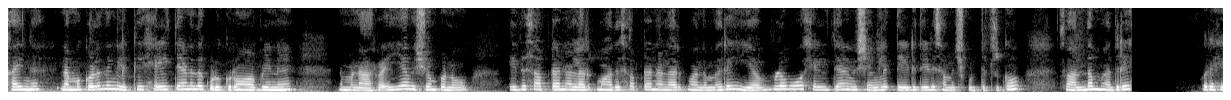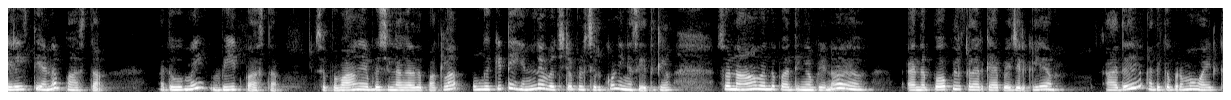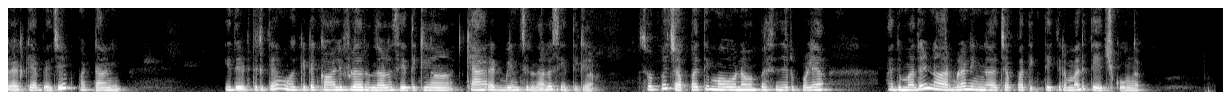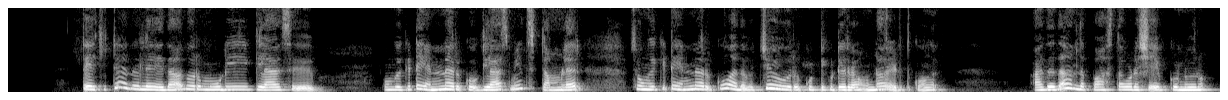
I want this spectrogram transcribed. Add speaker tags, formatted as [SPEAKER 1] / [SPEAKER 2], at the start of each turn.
[SPEAKER 1] ஹாய்ங்க. நம்ம குழந்தைங்களுக்கு ஹெல்த்தியானதை கொடுக்குறோம் அப்படின்னு நம்ம நிறைய விஷயம் பண்ணுவோம். இது சாப்பிட்டா நல்லாயிருக்குமா அதை அது சாப்பிட்டா நல்லாயிருக்குமா அந்த மாதிரி எவ்வளவோ ஹெல்த்தியான விஷயங்களை தேடி தேடி சமைச்சு கொடுத்துட்ருக்கோம் ஸோ அந்த மாதிரி ஒரு ஹெல்த்தியான பாஸ்தா அதுவுமே வீட் பாஸ்தா ஸோ இப்போ வாங்க எப்படி செய்யலாங்கிறத பார்க்கலாம். உங்ககிட்ட என்ன வெஜிடபிள்ஸ் இருக்கோ நீங்கள் சேர்த்துக்கலாம். ஸோ நான் வந்து பார்த்திங்க அப்படின்னா அந்த பர்பிள் கலர் கேபேஜ் இருக்கு இல்லையா? அது அதுக்கப்புறமா ஒயிட் கலர் கேபேஜ் பட்டாணி. இது எடுத்துருக்கேன். உங்ககிட்ட காலிஃப்ளவர் இருந்தாலும் சேர்த்திக்கலாம். கேரட் பீன்ஸ் இருந்தாலும் சேர்த்திக்கலாம். ஸோ இப்போ சப்பாத்தி மாவு நம்ம பிசைஞ்சிருப்போம் இல்லையா? அது மாதிரி நார்மலாக நீங்கள் சப்பாத்திக்கு தேய்க்கிற மாதிரி தேய்ச்சிக்கோங்க. தேய்ச்சிட்டு அதில் ஏதாவது ஒரு மூடி கிளாஸு உங்ககிட்ட என்ன இருக்கோ கிளாஸ் மீன்ஸ் டம்ளர் ஸோ உங்ககிட்ட என்ன இருக்கோ அதை வச்சு ஒரு குட்டி குட்டி ரவுண்டாக எடுத்துக்கோங்க. அதுதான் அந்த பாஸ்தாவோட ஷேப் கொண்டு வரும்.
